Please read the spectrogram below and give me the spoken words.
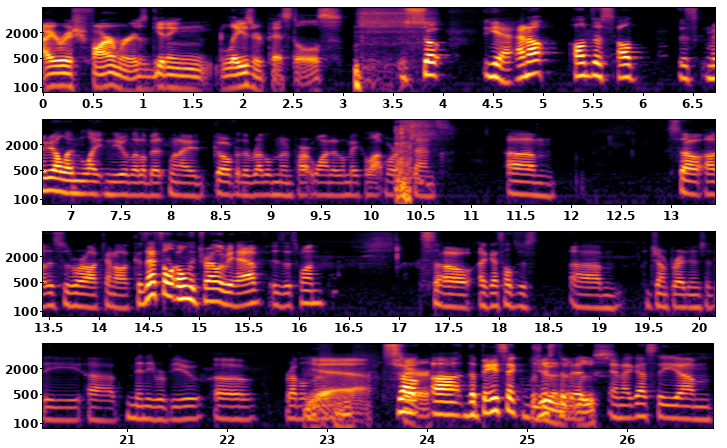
Irish farmers getting laser pistols. So yeah, and I'll I'll just I'll this maybe I'll enlighten you a little bit when I go over the Rebel Moon Part One. It'll make a lot more sense. Um, so uh, this is where I'll kind of because that's the only trailer we have is this one. So I guess I'll just um, jump right into the uh, mini review of Rebel Moon. Yeah. So sure. uh, the basic We're gist of it it, loose. and I guess the um,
